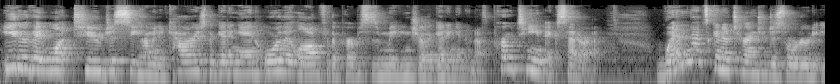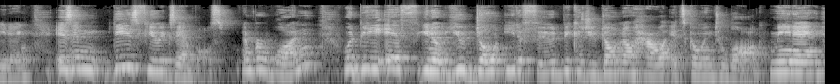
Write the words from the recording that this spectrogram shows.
Either they want to just see how many calories they're getting in or they log for the purposes of making sure they're getting in enough protein, etc. When that's going to turn to disordered eating is in these few examples. Number one would be if, you know, you don't eat a food because you don't know how it's going to log, meaning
